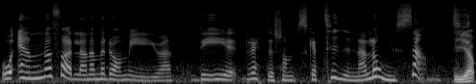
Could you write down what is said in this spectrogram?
och en av fördelarna med dem är ju att det är rätter som ska tina långsamt. Ja.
